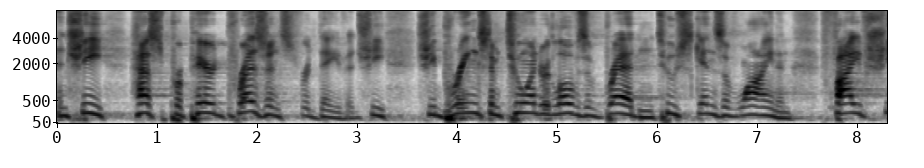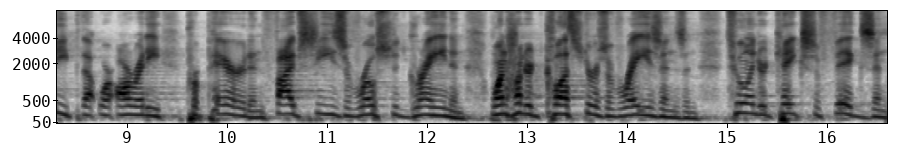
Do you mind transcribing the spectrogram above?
And she has prepared presents for David. She, she brings him 200 loaves of bread and two skins of wine and five sheep that were already prepared and five seahs of roasted grain and 100 clusters of raisins and 200 cakes of figs and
